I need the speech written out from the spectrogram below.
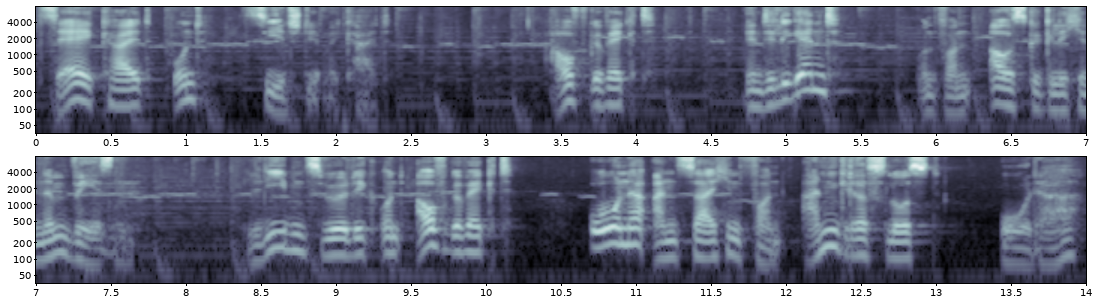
Zähigkeit und Zielstrebigkeit. Aufgeweckt, intelligent und von ausgeglichenem Wesen. Liebenswürdig und aufgeweckt, ohne Anzeichen von Angriffslust oder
